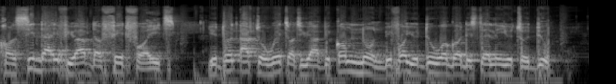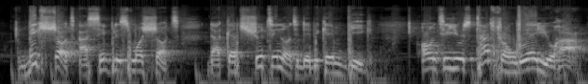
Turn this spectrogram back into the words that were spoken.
Consider if you have the faith for it. You don't have to wait until you have become known before you do what God is telling you to do. Big shots are simply small shots that kept shooting until they became big. Until you start from where you are,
